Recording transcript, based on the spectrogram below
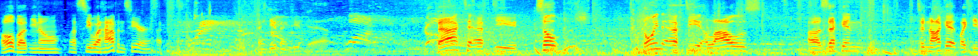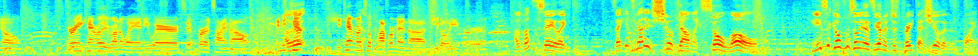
Oh, but you know, let's see what happens here. Thank you, thank you. Yeah. Back to FD. So, going to FD allows uh, Zekken to not get like you know, Korean can't really run away anywhere to, for a timeout, and he can't he can't run to a platform and uh, needle either. I was about to say like Zekken's got his shield down like so low. He needs to go for something that's gonna just break that shield at this point.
